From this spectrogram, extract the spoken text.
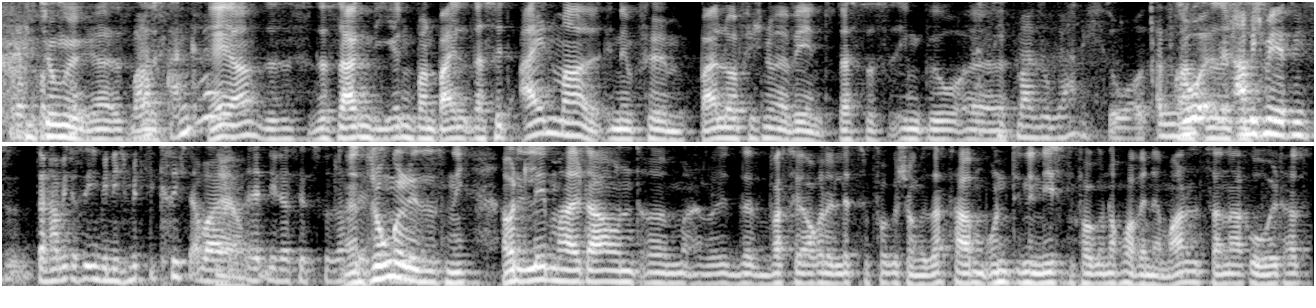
Dschungel, ja. es- War das Frankreich? Ja, ja, das, ist, das sagen die irgendwann bei. Das wird einmal in dem Film beiläufig nur erwähnt, dass das irgendwo. Äh, Das sieht mal so gar nicht so aus. Also so habe ich mir jetzt nicht, so- dann habe ich das irgendwie nicht mitgekriegt, aber Ja. hätten die das jetzt gesagt. ein Dschungel ist es nicht, aber die leben halt da und ähm, was wir auch in der letzten Folge schon gesagt haben und in der nächsten Folge nochmal, wenn der Manuel es dann nachgeholt hat,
